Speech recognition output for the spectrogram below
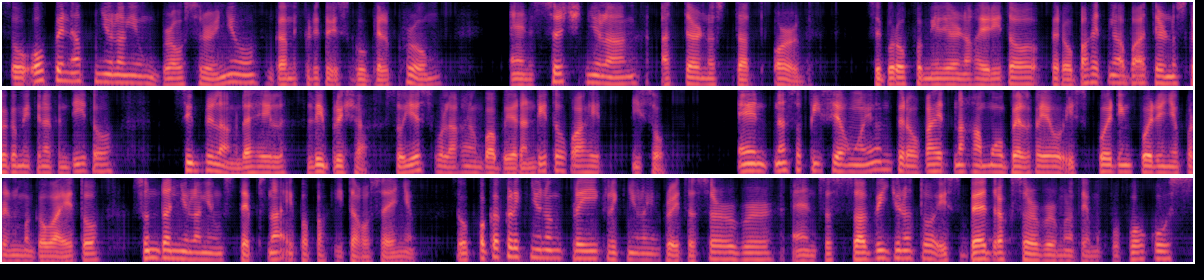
So, open up nyo lang yung browser nyo. Gamit ko dito is Google Chrome. And search nyo lang aternos.org. Siguro familiar na kayo dito. Pero bakit nga ba Aternos gagamitin natin dito? Simple lang dahil libre siya. So yes, wala kayong babayaran dito kahit piso. And nasa PC ako ngayon pero kahit naka-mobile kayo is pwedeng pwede nyo pa rin magawa ito. Sundan nyo lang yung steps na ipapakita ko sa inyo. So pagka-click nyo ng play, click nyo lang yung create a server. And sa, sa video na to is Bedrock server muna tayo magpo-focus.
